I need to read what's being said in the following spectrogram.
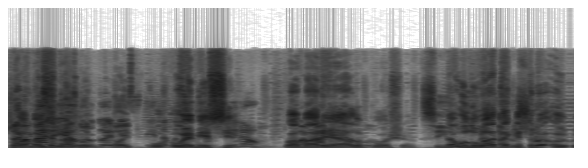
Já Não, mas o, do MC, o, o MC, o amarelo, poxa. Sim, Não, o Luan até que trouxe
